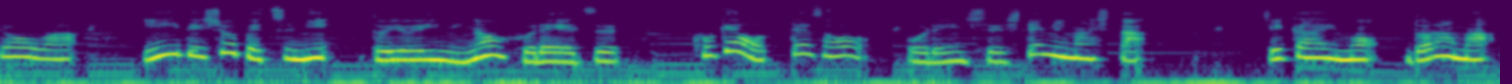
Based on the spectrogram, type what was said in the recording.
今日はいいでしょ別にという意味のフレーズ그게어때서を練習してみました。次回もドラマ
